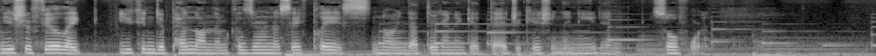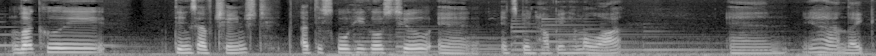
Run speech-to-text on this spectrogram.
you should feel like you can depend on them because they're in a safe place, knowing that they're going to get the education they need and so forth. Luckily, things have changed at the school he goes to, and it's been helping him a lot. And yeah, like,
